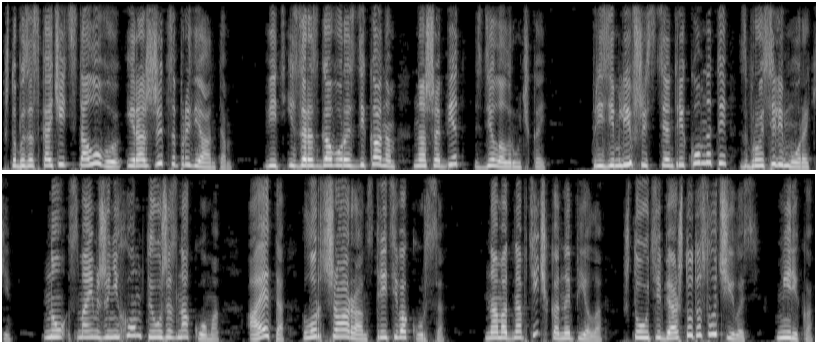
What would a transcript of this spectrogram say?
чтобы заскочить в столовую и разжиться провиантом. Ведь из-за разговора с деканом наш обед сделал ручкой. Приземлившись в центре комнаты, сбросили мороки. «Ну, с моим женихом ты уже знакома, а это лорд Шааран с третьего курса. Нам одна птичка напела, что у тебя что-то случилось. Мирика,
